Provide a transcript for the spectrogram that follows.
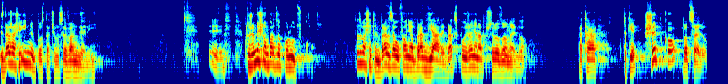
Zdarza się innym postaciom z Ewangelii, którzy myślą bardzo po ludzku. To jest właśnie ten brak zaufania, brak wiary, brak spojrzenia nadprzyrodzonego. Taka, takie szybko do celu.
